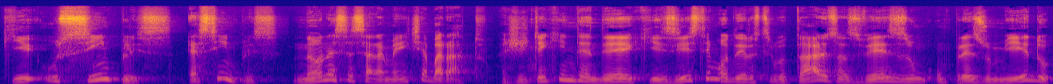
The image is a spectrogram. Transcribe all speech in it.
que o simples é simples, não necessariamente é barato. A gente tem que entender que existem modelos tributários, às vezes um, um presumido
